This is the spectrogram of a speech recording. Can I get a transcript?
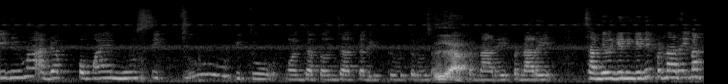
ini mah ada pemain musik tuh gitu loncat-loncat ke itu terus ada Iya. penari penari sambil gini-gini penari mah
